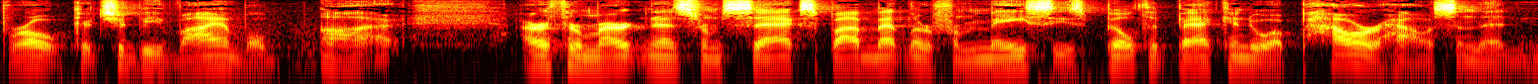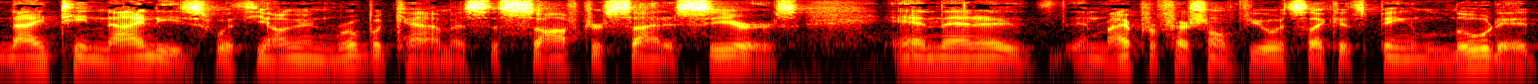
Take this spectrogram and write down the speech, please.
broke. It should be viable. Uh, Arthur Martinez from Saks, Bob Mettler from Macy's built it back into a powerhouse in the 1990s with Young and Rubicam as the softer side of Sears. And then, it, in my professional view, it's like it's being looted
